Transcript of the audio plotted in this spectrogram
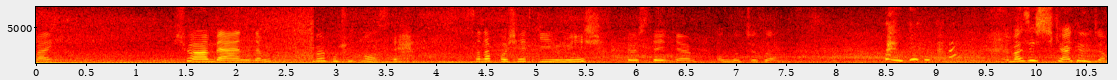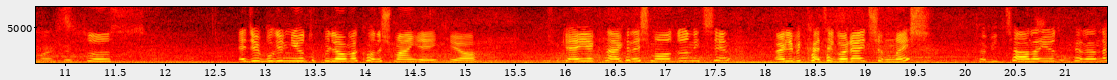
bak. Şu an beğendim. Böyle poşet mi alsın? Sana poşet giymiş. Göstereceğim. Anlatacağız onu. E ben seni şikayet edeceğim artık. Sus. Ece bugün YouTube vloguma konuşman gerekiyor. Çünkü en yakın arkadaşım olduğun için öyle bir kategori açılmış. Tabii ki. Çağla konuşurum. YouTube kanalında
